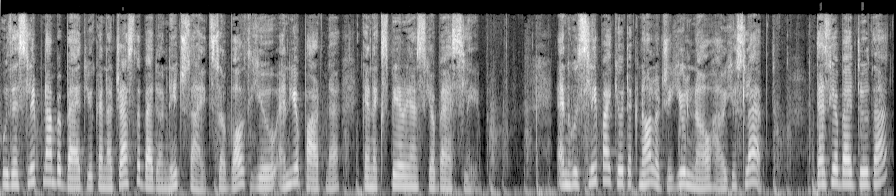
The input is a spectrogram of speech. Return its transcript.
With a Sleep Number bed, you can adjust the bed on each side so both you and your partner can experience your best sleep. And with Sleep IQ technology, you'll know how you slept. Does your bed do that?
